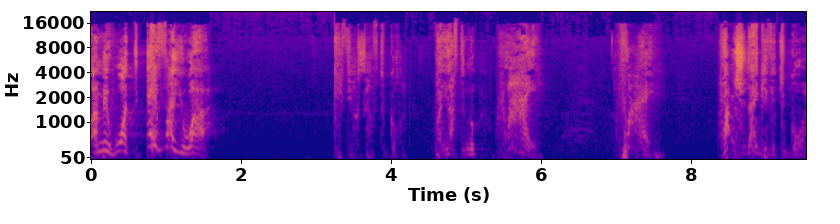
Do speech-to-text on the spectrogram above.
I mean, whatever you are, give yourself to God. But you have to know why. Why? Why should I give it to God?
